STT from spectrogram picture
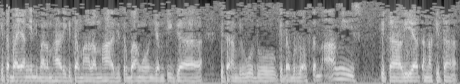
kita bayangin di malam hari kita malam hari terbangun jam 3 kita ambil wudhu kita berdoa kita nangis kita lihat anak kita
